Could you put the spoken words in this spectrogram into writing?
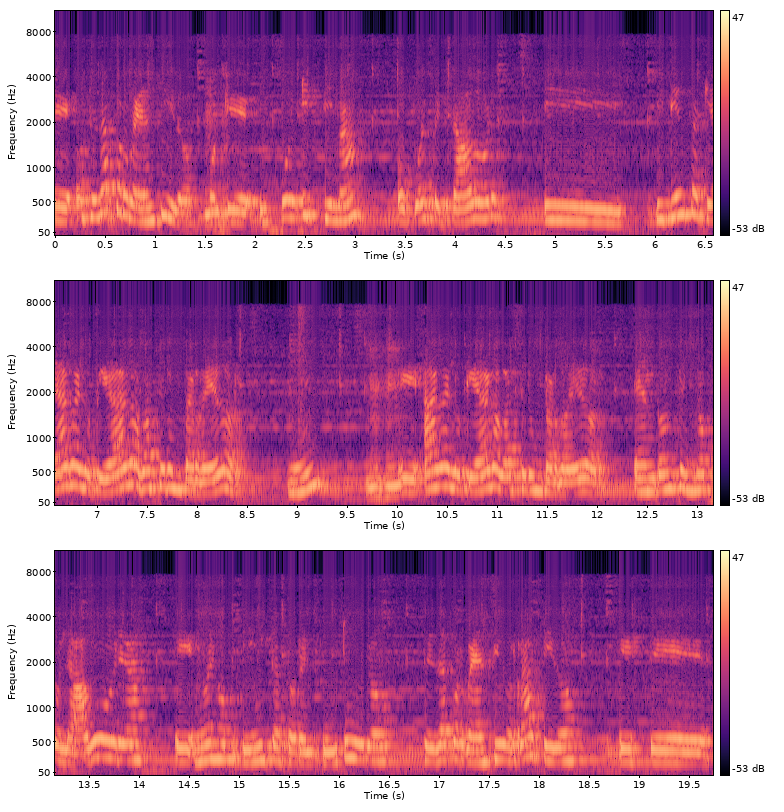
Eh, o se da por vencido, porque fue víctima o fue espectador y, piensa que haga lo que haga va a ser un perdedor. Eh, haga lo que haga va a ser un perdedor. Entonces no colabora, eh, no es optimista sobre el futuro, se da por vencido rápido. Este,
